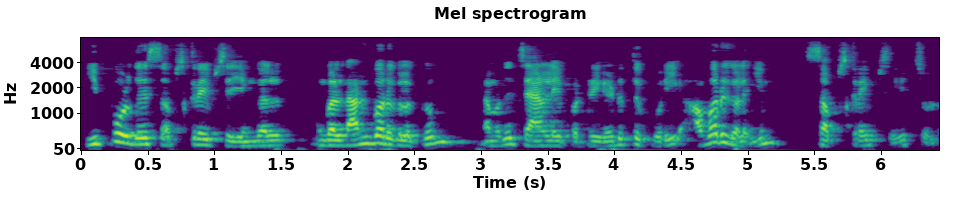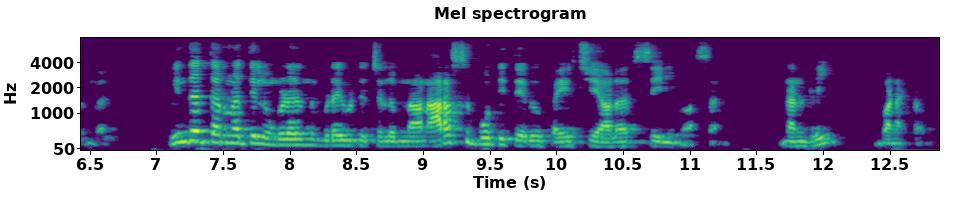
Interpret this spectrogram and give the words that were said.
இப்பொழுது சப்ஸ்கிரைப் செய்யுங்கள். உங்கள் நண்பர்களுக்கும் நமது சேனலை பற்றி எடுத்து கூறி அவர்களையும் சப்ஸ்கிரைப் செய்ய சொல்லுங்கள். இந்த தருணத்தில் உங்களிடம் விடைவிட்டு செல்லும் நான் அரசு போட்டித் தேர்வு பயிற்சியாளர் சீனிவாசன். நன்றி வணக்கம்.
